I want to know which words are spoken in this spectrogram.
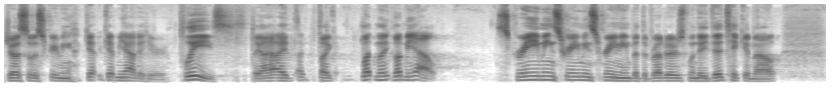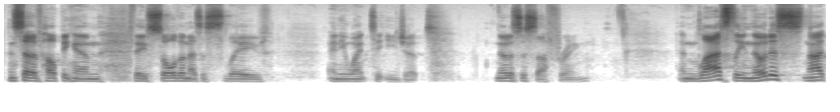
Joseph was screaming, get, get me out of here, please. Like, I, I, like let, me, let me out screaming, screaming, screaming. But the brothers, when they did take him out, instead of helping him, they sold him as a slave and he went to Egypt. Notice the suffering. And lastly, notice not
